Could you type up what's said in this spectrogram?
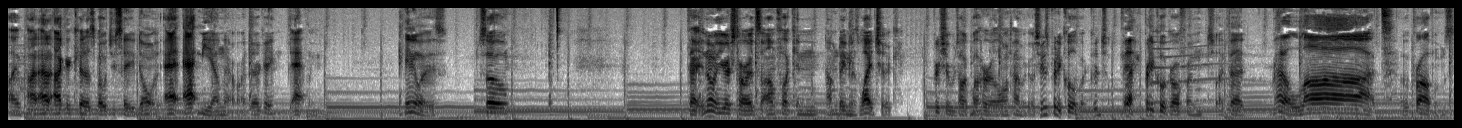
Like I, I, I could care less about what you say. Don't at, at me on that right there, okay? At me. Anyways, so that you know year starts. I'm fucking I'm dating this white chick pretty sure we talked about her a long time ago. She was pretty cool, but good, yeah, pretty cool girlfriend like that. Had a lot of problems,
